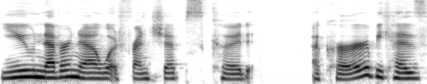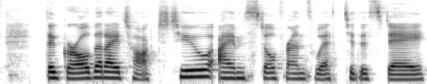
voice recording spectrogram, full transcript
You never know what friendships could occur because the girl that I talked to, I'm still friends with to this day.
